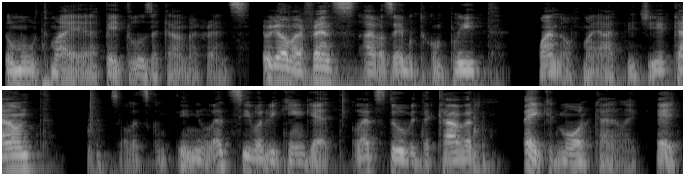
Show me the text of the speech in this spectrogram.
we'll move to my uh, pay to lose account, my friends. Here we go, my friends. I was able to complete one of my RTG account. So let's continue. Let's see what we can get. Let's do with the cover make it more kind of like, hey,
